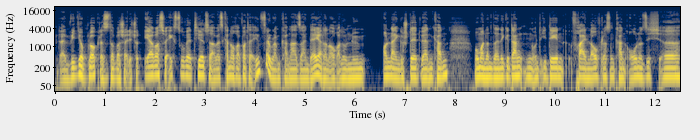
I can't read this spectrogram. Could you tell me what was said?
mit einem Videoblog. Das ist dann wahrscheinlich schon eher was für Extrovertierte, aber es kann auch einfach der Instagram-Kanal sein, der ja dann auch anonym online gestellt werden kann, wo man dann seine Gedanken und Ideen freien Lauf lassen kann, ohne sich äh,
